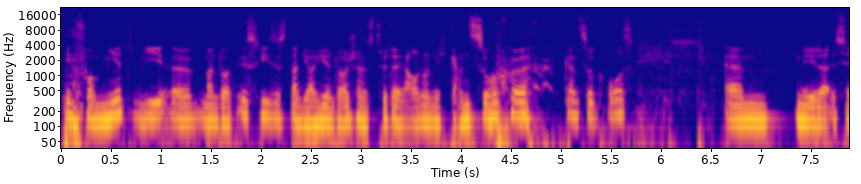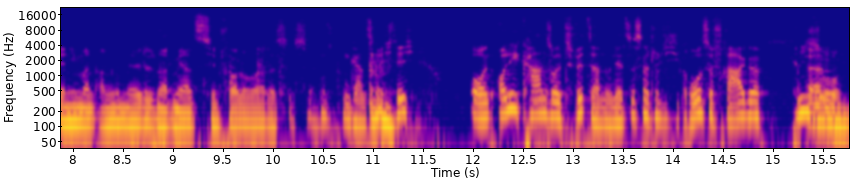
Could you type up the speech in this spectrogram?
informiert, wie äh, man dort ist, hieß es dann, ja, hier in Deutschland ist Twitter ja auch noch nicht ganz so, ganz so groß. Ähm, Nee, da ist ja niemand angemeldet und hat mehr als 10 Follower. Das ist ja. ganz richtig. Und Olli Kahn soll twittern. Und jetzt ist natürlich die große Frage, Wieso? Ähm,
